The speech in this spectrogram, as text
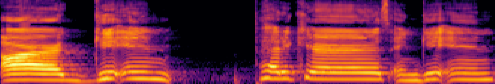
are getting pedicures and getting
